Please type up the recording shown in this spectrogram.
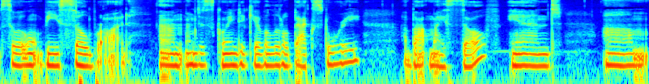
so it won't be so broad. Um, I'm just going to give a little backstory about myself and um,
